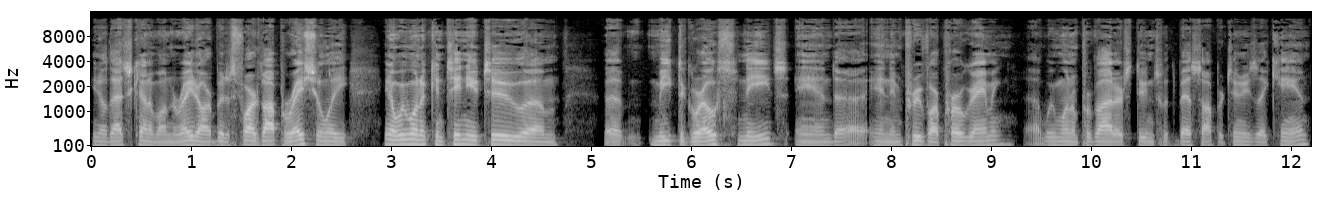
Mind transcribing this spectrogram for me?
you know that's kind of on the radar. But as far as operationally, you know, we want to continue to um, uh, meet the growth needs and uh, and improve our programming. Uh, we want to provide our students with the best opportunities they can.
